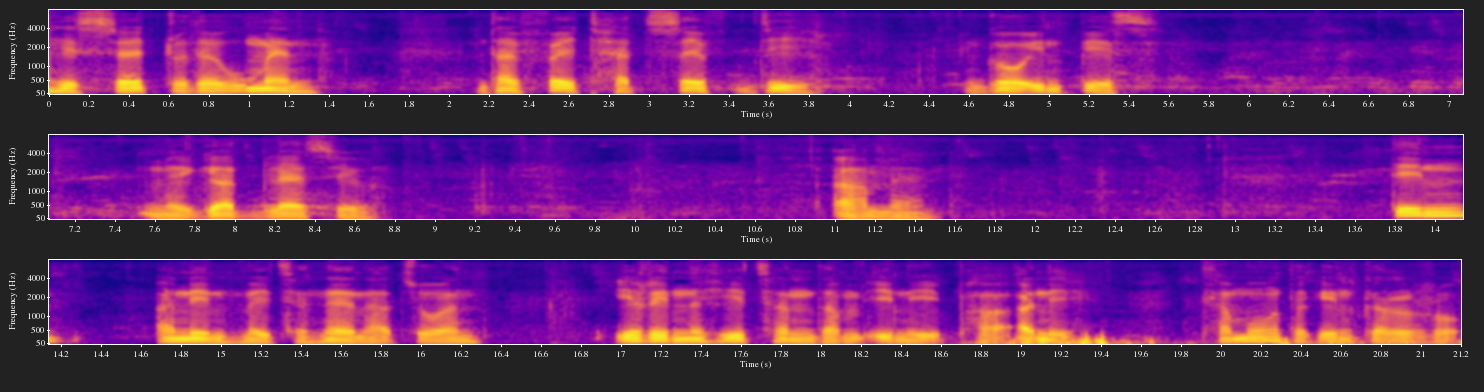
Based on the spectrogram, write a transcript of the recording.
he said to the woman, Thy faith hath saved thee. Go in peace. May God bless you. Amen. Tin anin mei chenena chuan irin hi chandam ini pha ani thamung takin kalro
